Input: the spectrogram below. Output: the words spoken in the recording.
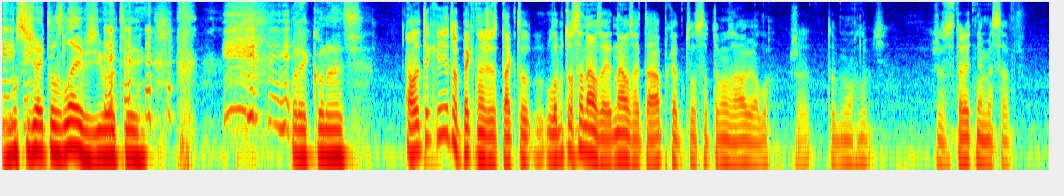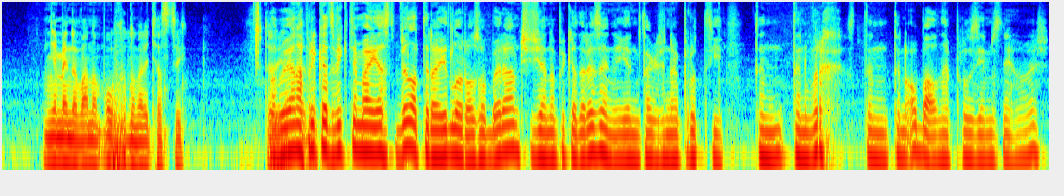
Musíš aj to zlé v živote prekonať. Ale tak je to pekné, že takto, lebo to sa naozaj, naozaj tá apka, to sa tomu zaujalo, že to by mohlo byť. Že stretneme sa v nemenovanom obchodnom reťazci. Lebo ja napríklad zvyknem aj, ja veľa teda jedlo rozoberám, čiže ja napríklad rezeň jem tak, že najprv ten, ten vrch, ten, ten obal najprv zjem z neho, vieš.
